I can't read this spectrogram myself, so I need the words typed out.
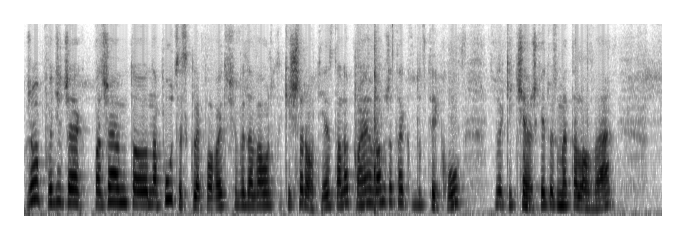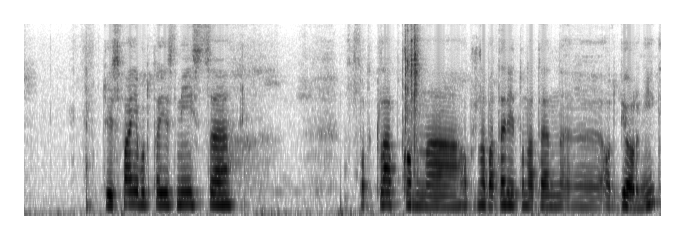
Muszę powiedzieć, że jak patrzyłem to na półce sklepowej, to się wydawało, że taki szrot jest, ale powiem Wam, że tak w dotyku, to takie ciężkie, to jest metalowe. Tu jest fajnie, bo tutaj jest miejsce pod klapką na, oprócz na baterię, to na ten e, odbiornik.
